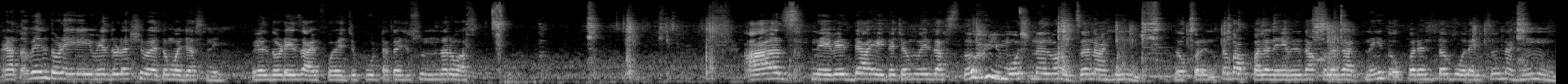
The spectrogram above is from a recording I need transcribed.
आणि आता वेलदोडे वेलदोड्याशिवाय तर मजाच नाही. वेलदोडे जायफळाचे पूड टाकायचे सुंदर वास. आज नैवेद्य आहे त्याच्यामुळे जास्त इमोशनल व्हायचं नाही. जोपर्यंत बाप्पाला नैवेद्य दाखवला जात नाही तोपर्यंत बोलायचं नाही.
